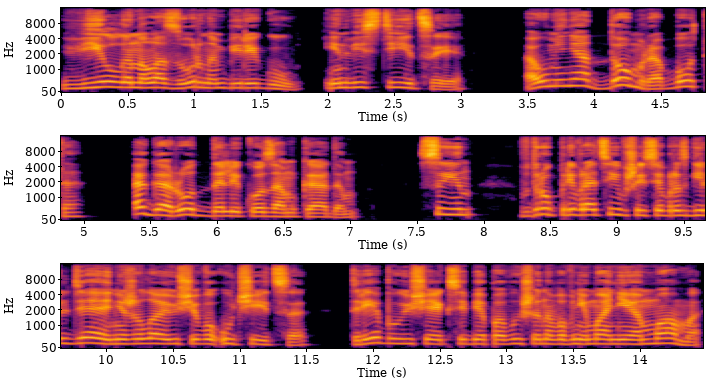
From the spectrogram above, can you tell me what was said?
вилла на Лазурном берегу, инвестиции. А у меня дом, работа, огород далеко за МКАДом, сын, вдруг превратившийся в разгильдяя, не желающего учиться, требующая к себе повышенного внимания мама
